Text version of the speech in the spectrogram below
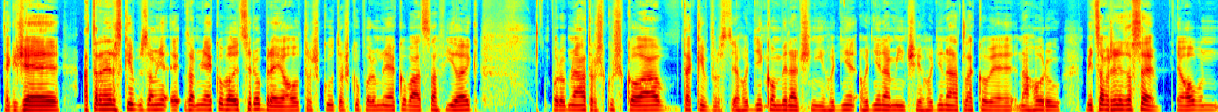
Takže a trenersky za mě, za mě jako velice dobrý, jo, trošku, trošku podobný jako Václav Jílek, podobná trošku škola, taky prostě hodně kombinační, hodně, hodně na míči, hodně nátlakově, nahoru. Byť samozřejmě zase, jo, on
